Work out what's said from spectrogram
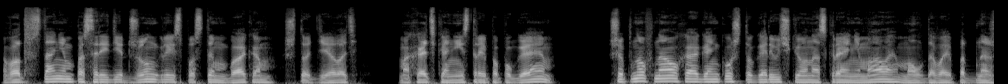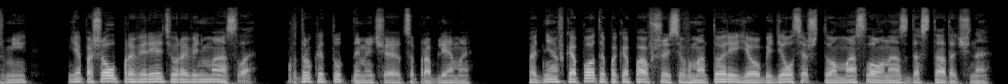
Вот встанем посреди джунглей с пустым баком. Что делать? Махать канистрой попугаем? Шепнув на ухо огоньку, что горючки у нас крайне мало, мол, давай поднажми, я пошел проверять уровень масла. Вдруг и тут намечаются проблемы. Подняв капот и покопавшись в моторе, я убедился, что масла у нас достаточно.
